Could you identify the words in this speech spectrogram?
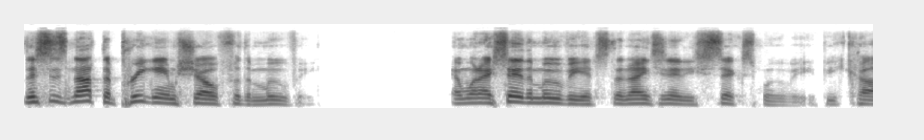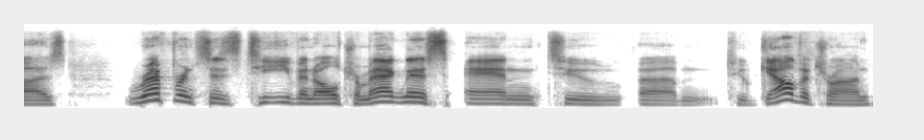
This is not the pregame show for the movie. And when I say the movie, it's the 1986 movie because references to even Ultra Magnus and to um, to Galvatron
